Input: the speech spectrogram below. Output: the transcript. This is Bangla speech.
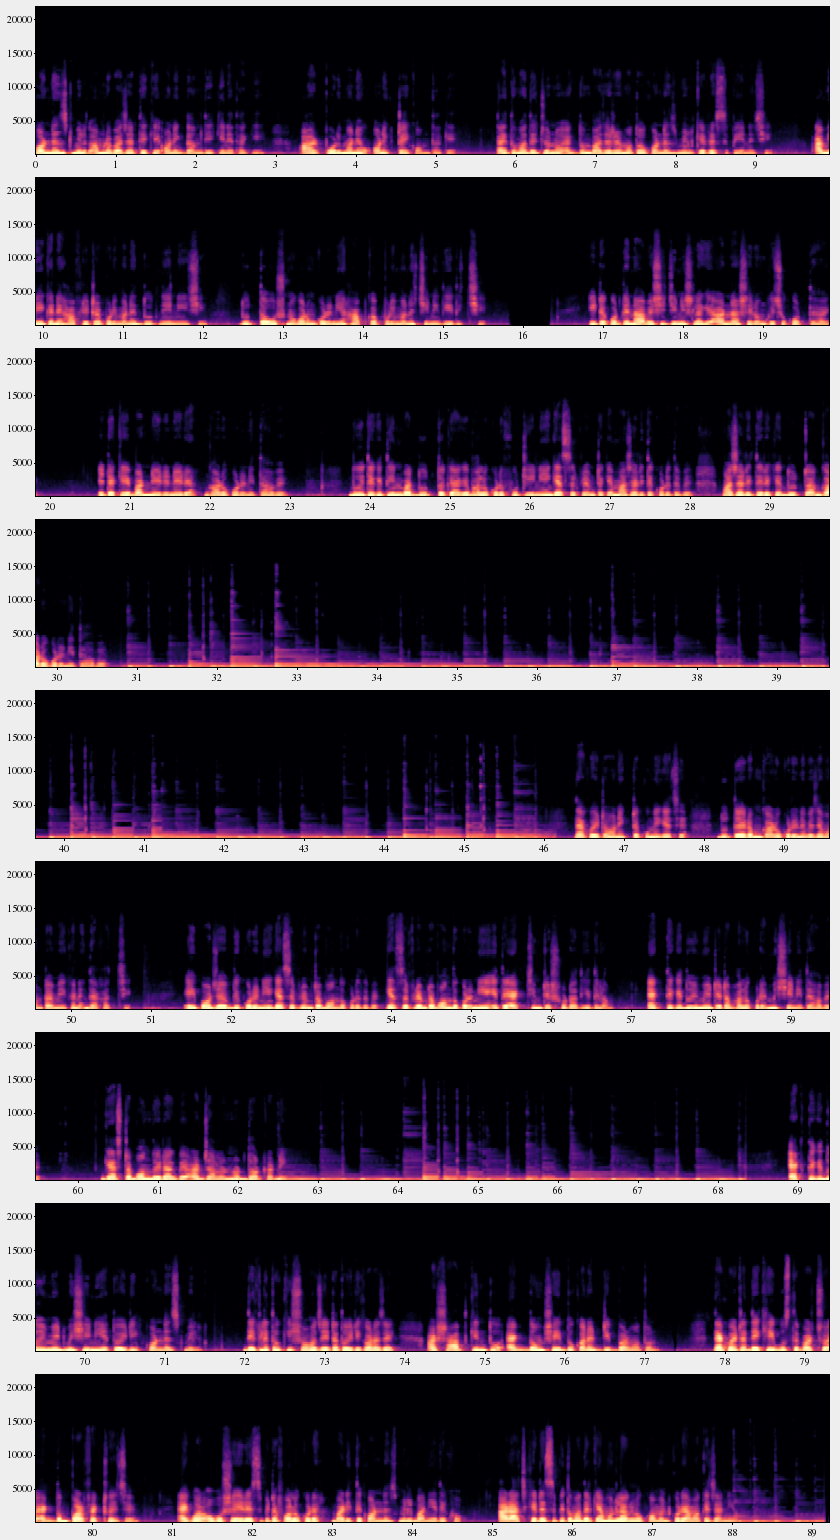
কনডেন্সড মিল্ক আমরা বাজার থেকে অনেক দাম দিয়ে কিনে থাকি, আর পরিমাণেও অনেকটাই কম থাকে। তাই তোমাদের জন্য একদম বাজারের মতো কনডেন্সড মিল্কের রেসিপি এনেছি। আমি এখানে হাফ লিটার পরিমাণে দুধ নিয়ে নিয়েছি। দুধটা উষ্ণ গরম করে নিয়ে হাফ কাপ পরিমাণে চিনি দিয়ে দিচ্ছি। এটা করতে না বেশি জিনিস লাগে আর না সেরম কিছু করতে হয়। এটাকে এবার নেড়ে নেড়ে গাঢ় করে নিতে হবে। দুই থেকে তিনবার দুধটাকে আগে ভালো করে ফুটিয়ে নিয়ে গ্যাসের ফ্লেমটাকে মাঝারিতে করে দেবে। মাঝারিতে রেখে দুধটা গাঢ় করে নিতে হবে। দেখো এটা অনেকটা কমে গেছে। দুধটা এরম গাঢ় করে নেবে যেমনটা আমি এখানে দেখাচ্ছি। এই পর্যায়ে অবধি করে নিয়ে গ্যাসের ফ্লেমটা বন্ধ করে দেবে। গ্যাসের ফ্লেমটা বন্ধ করে নিয়ে এতে এক চিমটে সোডা দিয়ে দিলাম। এক থেকে দুই মিনিট এটা ভালো করে মিশিয়ে নিতে হবে। গ্যাসটা বন্ধই রাখবে আর জ্বালানোর দরকার নেই। এক থেকে দুই মিনিট মিশিয়ে নিয়ে তৈরি কনডেন্সড মিল্ক দেখলে তো কি সহজে এটা তৈরি করা যায়। আর স্বাদ কিন্তু একদম সেই দোকানের ডিব্বার মতন। দেখো এটা দেখেই বুঝতে পারছ একদম পারফেক্ট হয়েছে। একবার অবশ্যই এই রেসিপিটা ফলো করে বাড়িতে কন্ডেন্স মিল্ক বানিয়ে দেখো। আর আজকের রেসিপি তোমাদের কেমন লাগল কমেন্ট করে আমাকে জানিও।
